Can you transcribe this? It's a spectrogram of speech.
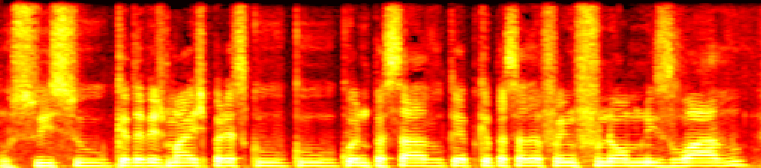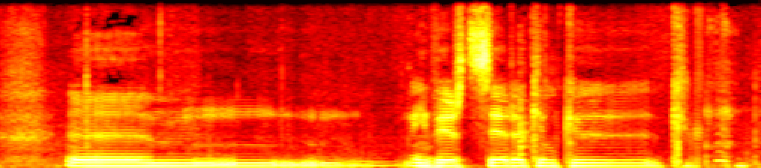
o suíço cada vez mais parece que o, que o- que o ano passado, que a época passada, foi um fenómeno isolado. uh, em vez de ser aquilo que, que, que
